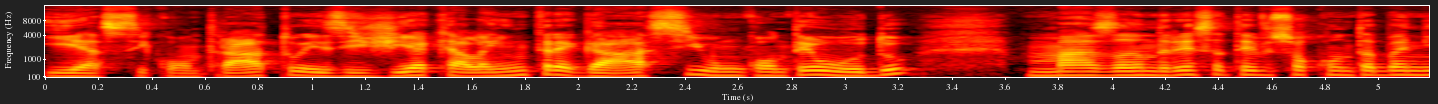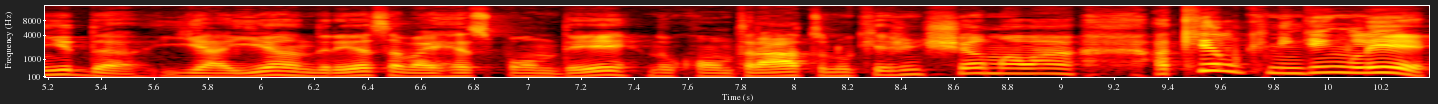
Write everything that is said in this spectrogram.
E esse contrato exigia que ela entregasse um conteúdo, mas a Andressa teve sua conta banida. E aí a Andressa vai responder no contrato no que a gente chama lá, aquilo que ninguém lê,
